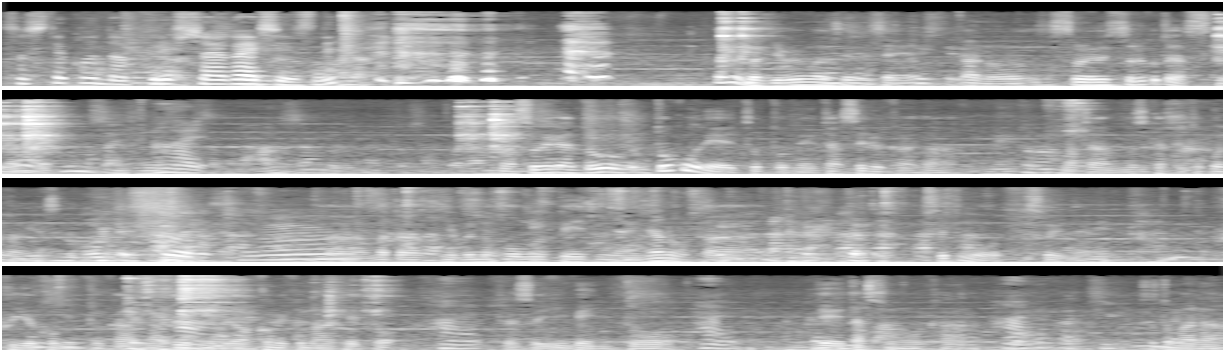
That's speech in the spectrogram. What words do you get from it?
そして今度はプレッシャー返しですね。なので自分は全然あのそれすることが好きなんで、はいまあ、それがどうどこでちょっとね出せるかがまた難しいところなんですけど、そうですね。まあ、また自分のホームページ内なのかそれともそういうね冬コミとか、まあ、冬のコミックマーケットはい。そういうイベントはい。で出すのかはい。ちょっとまだ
